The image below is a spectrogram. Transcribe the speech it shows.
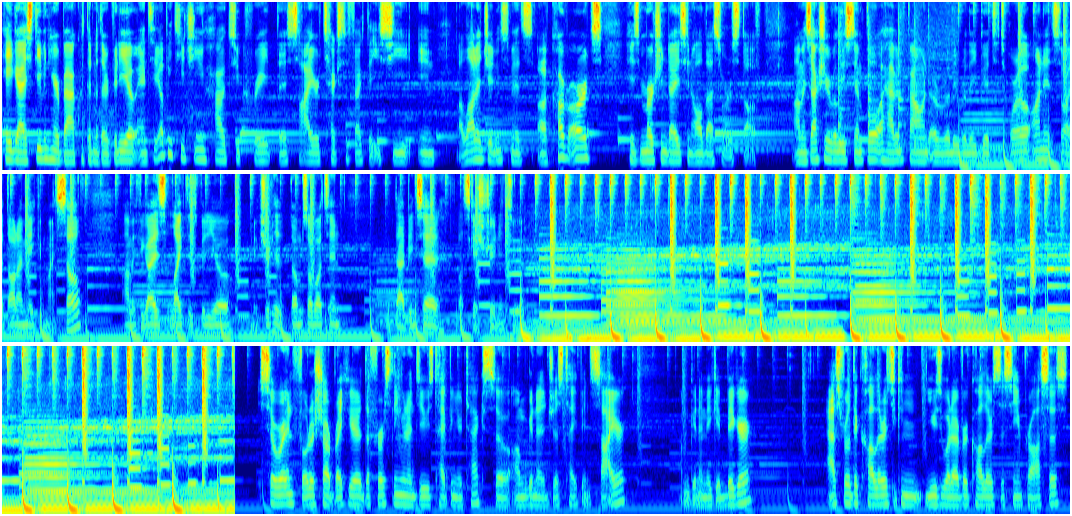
Hey guys, Steven here back with another video and today I'll be teaching you how to create the SYRE text effect that you see in a lot of Jaden Smith's uh, cover arts, his merchandise and all that sort of stuff. Um, it's actually really simple. I haven't found a really really good tutorial on it so I thought I'd make it myself. Um, if you guys like this video, make sure to hit the thumbs up button. With that being said, let's get straight into it. So we're in Photoshop right here. The first thing you're gonna do is type in your text. So I'm gonna just type in SYRE. I'm gonna make it bigger. As for the colors, you can use whatever color, it's the same process.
